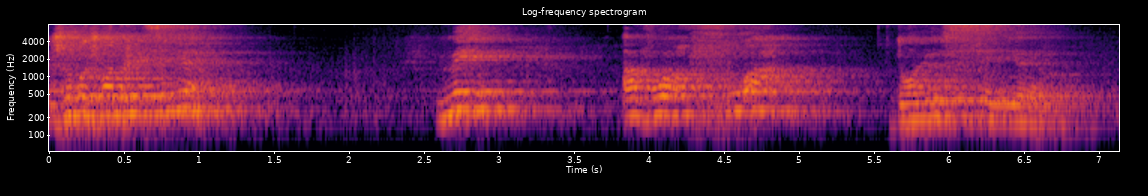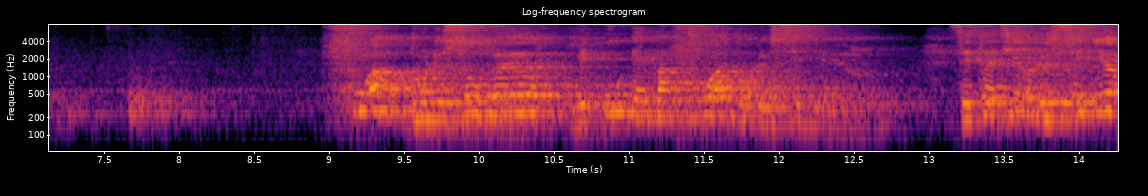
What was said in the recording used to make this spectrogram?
je rejoindrai le Seigneur. Mais avoir foi dans le Seigneur. Foi dans le Sauveur, mais où est ma foi dans le Seigneur? C'est-à-dire le Seigneur,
